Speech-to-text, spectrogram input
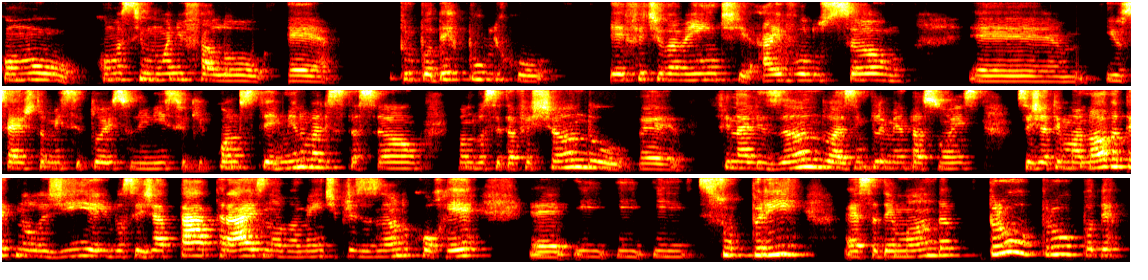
Como, como a Simone falou, é, para o poder público, efetivamente, a evolução é, e o Sérgio também citou isso no início, que quando se termina uma licitação, quando você está fechando, é, finalizando as implementações, você já tem uma nova tecnologia e você já está atrás novamente, precisando correr é, e, e, e, suprir essa demanda para o poder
